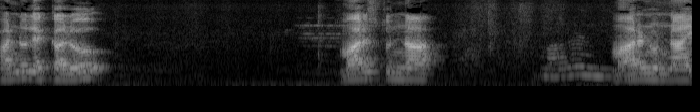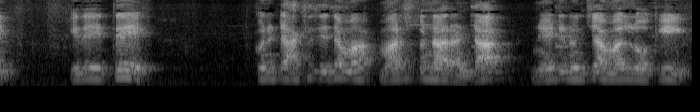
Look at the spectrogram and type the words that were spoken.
పన్ను లెక్కలు మారుస్తున్న మారనున్నాయి. ఇదైతే కొన్ని ట్యాక్సెస్ అయితే మా మారుస్తున్నారంట. నేటి నుంచి అమల్లోకి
